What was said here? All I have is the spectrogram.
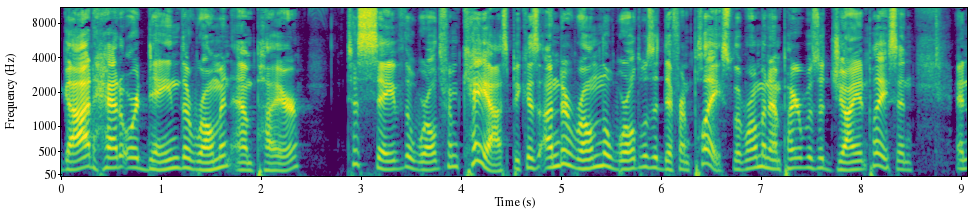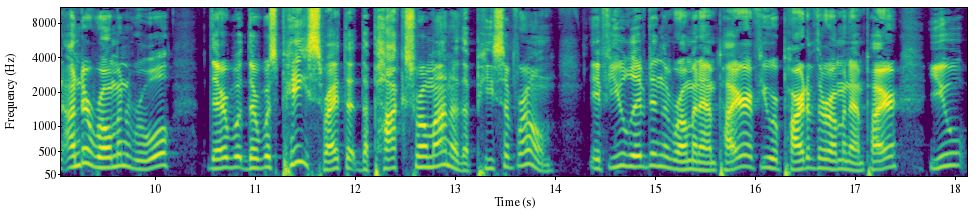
God had ordained the Roman Empire to save the world from chaos because under Rome the world was a different place. The Roman Empire was a giant place and and under Roman rule there w- there was peace, right? The the Pax Romana, the peace of Rome. If you lived in the Roman Empire, if you were part of the Roman Empire, you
